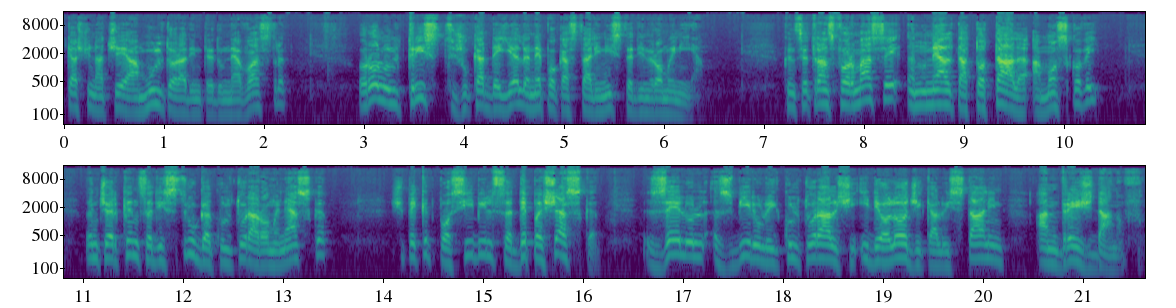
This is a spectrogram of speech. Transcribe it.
ca și în aceea a multora dintre dumneavoastră, rolul trist jucat de el în epoca stalinistă din România, când se transformase în unealta totală a Moscovei, încercând să distrugă cultura românească și pe cât posibil să depășească zelul zbirului cultural și ideologic al lui Stalin, Andrei Jdanov.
